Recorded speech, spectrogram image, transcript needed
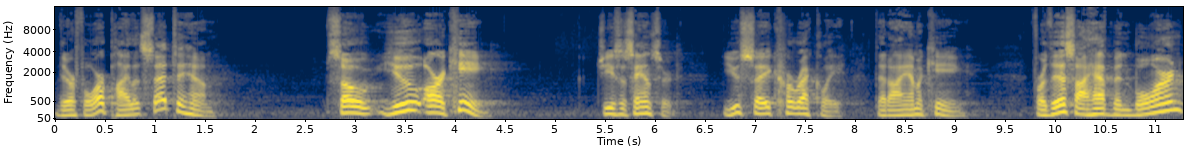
Therefore, Pilate said to him, So you are a king? Jesus answered, You say correctly that I am a king. For this I have been born,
